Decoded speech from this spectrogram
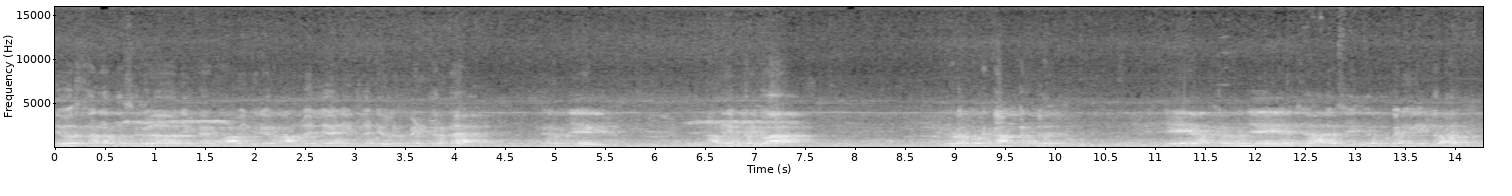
देवस्थानाचं सगळं जे काय पावित्र्य मानलेले आणि इथलं डेव्हलपमेंट करतात खरं म्हणजे आमचे परिवार एवढं मोठं काम करतोय हे म्हणजे याचा आदर्श इतर लोकांनी घेतला पाहिजे.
